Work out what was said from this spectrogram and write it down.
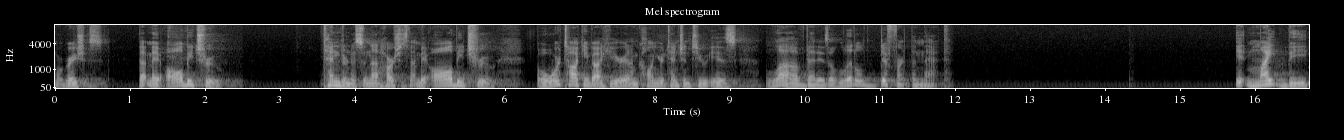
more gracious. That may all be true tenderness and not harshness. That may all be true. But what we're talking about here, and I'm calling your attention to, is love that is a little different than that. It might be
